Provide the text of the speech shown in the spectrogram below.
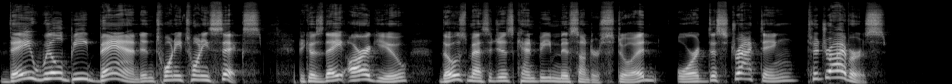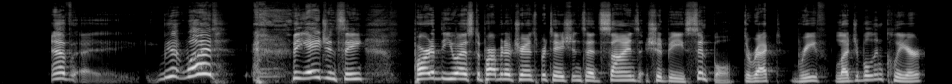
they will be banned in 2026 because they argue those messages can be misunderstood or distracting to drivers. Uh, what? the agency, part of the U.S. Department of Transportation, said signs should be simple, direct, brief, legible, and clear,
